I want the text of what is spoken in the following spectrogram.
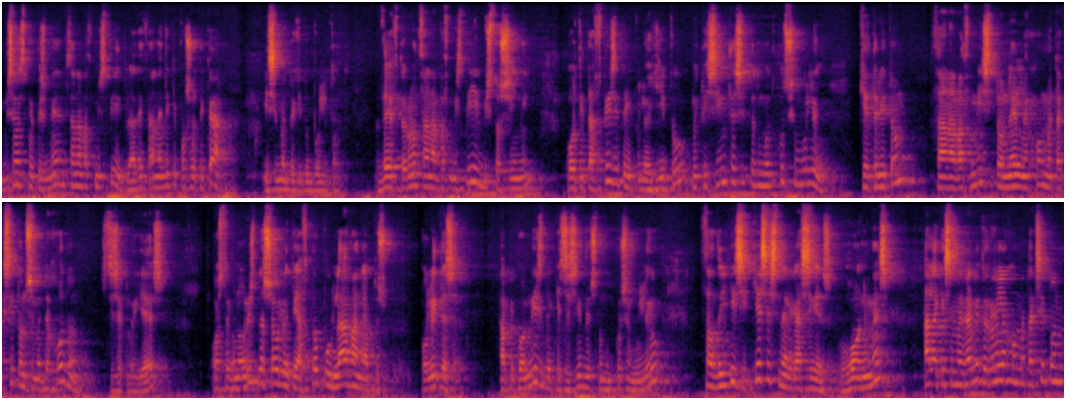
Εμείς είμαστε πεπισμένοι ότι θα αναβαθμιστεί, δηλαδή θα ανέβει και ποσοτικά η συμμετοχή των πολιτών. Δεύτερον, θα αναβαθμιστεί η εμπιστοσύνη ότι ταυτίζεται η επιλογή του με τη σύνθεση του Δημοτικού του Συμβουλίου. Και τρίτον, θα αναβαθμίσει τον έλεγχο μεταξύ των συμμετεχόντων στις εκλογές, ώστε γνωρίζοντας όλοι ότι αυτό που λάβανε από τους πολίτες απεικονίζεται και στη σύνθεση του Δημοτικού Συμβουλίου, θα οδηγήσει και σε συνεργασίες γόνιμες, αλλά και σε μεγαλύτερο έλεγχο μεταξύ των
